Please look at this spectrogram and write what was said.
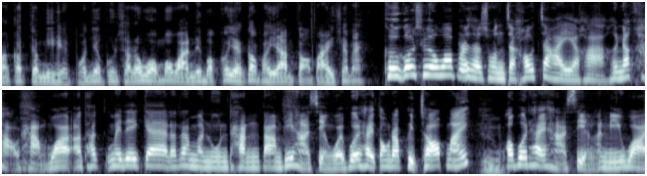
มันก็จะมีเหตุผลอย่างคุณสรวงศ์เมื่อวานนี้บอกก็ยังต้องพยายามต่อไปใช่ไหม คือก็เชื่อว่าประชาชนจะเข้าใจอะค่ะ คือนักข่าวถามว่าอะถ้าไม่ได้แก้รัฐธรรมนูญทันตามที่หาเสียงไว้เพื่อไทยต้องรับผิดชอบไหม เพราะเพื่อไทยหาเสียงอันนี้ไว้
